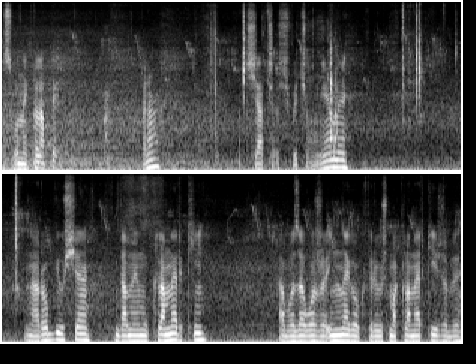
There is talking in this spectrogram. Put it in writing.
osłonę klapy. Dobra. Odsiaczacz wyciągniemy. Narobił się. Damy mu klamerki. Albo założę innego, który już ma klamerki, żeby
